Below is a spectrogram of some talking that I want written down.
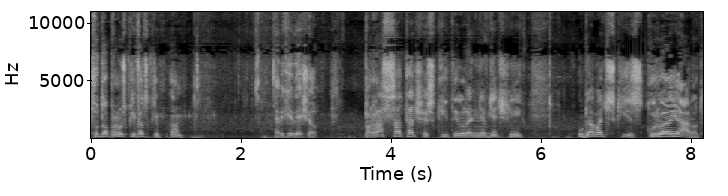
Co to pro ruský fecky? A, já bych je věšel. Prasata český, ty vole, nevděčný, udavačský, skurvený národ.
